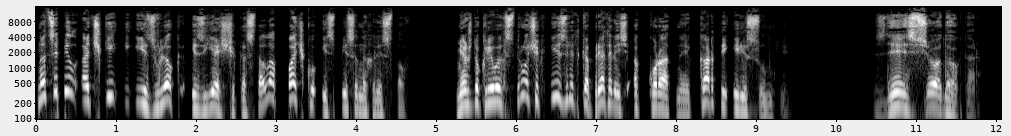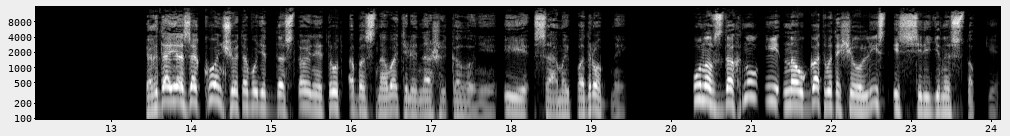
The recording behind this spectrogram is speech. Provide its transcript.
нацепил очки и извлек из ящика стола пачку исписанных листов. Между кривых строчек изредка прятались аккуратные карты и рисунки. «Здесь все, доктор. Когда я закончу, это будет достойный труд обоснователей нашей колонии и самый подробный. Уна вздохнул и наугад вытащил лист из середины стопки.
